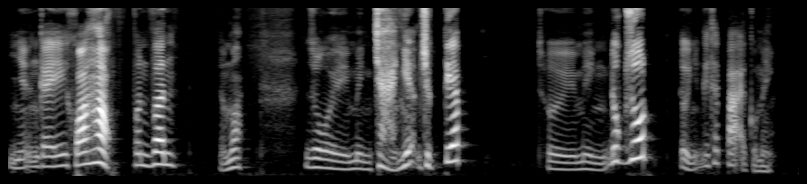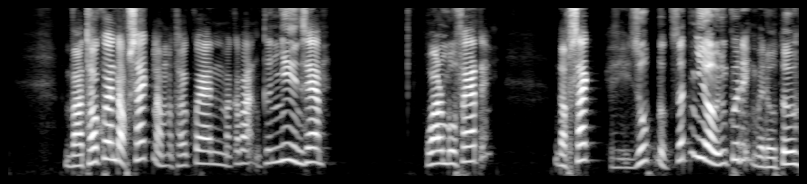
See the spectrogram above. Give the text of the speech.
những cái khóa học vân vân đúng không? Rồi mình trải nghiệm trực tiếp rồi mình đúc rút từ những cái thất bại của mình. Và thói quen đọc sách là một thói quen mà các bạn cứ nhìn xem. Warren Buffett ấy, đọc sách thì giúp được rất nhiều những quyết định về đầu tư.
